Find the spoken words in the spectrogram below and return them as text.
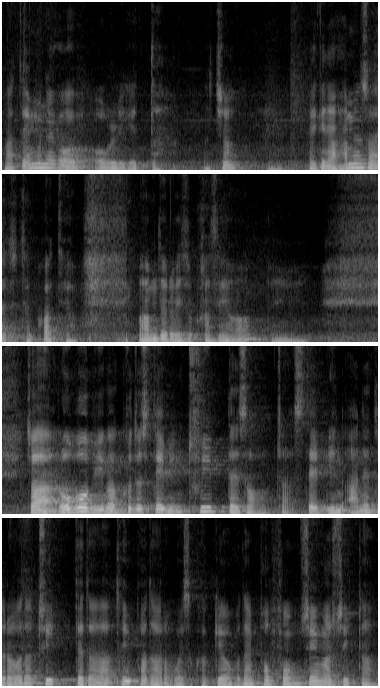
아 때문에가 어- 어울리겠다. 그렇죠? 네. 그냥 하면서 해도 될 것 같아요. 마음대로 해석하세요. 네. 자, 로버비가 could step in 투입돼서 자, step in 안에 들어가다 투입되다 투입하다라고 해석할게요. 그 다음 perform 수행할 수 있다.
